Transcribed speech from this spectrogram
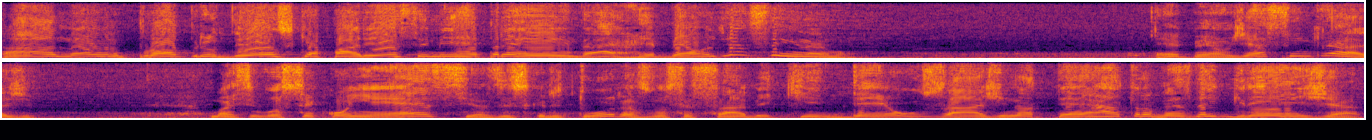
Ah, não, o próprio Deus que apareça e me repreenda. Ah, rebelde é assim, né, irmão? Rebelde é assim que age. Mas se você conhece as Escrituras, você sabe que Deus age na terra através da igreja.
